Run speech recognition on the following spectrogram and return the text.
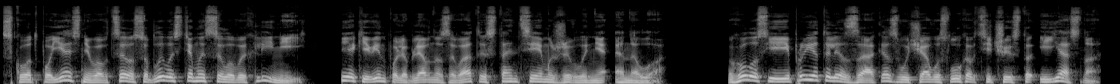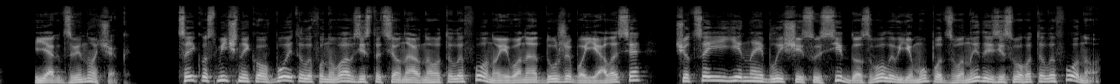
Скот пояснював це особливостями силових ліній, які він полюбляв називати станціями живлення НЛО. Голос її приятеля Зака звучав у слухавці чисто і ясно, як дзвіночок. Цей космічний ковбой телефонував зі стаціонарного телефону, і вона дуже боялася, що цей її найближчий сусід дозволив йому подзвонити зі свого телефону,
